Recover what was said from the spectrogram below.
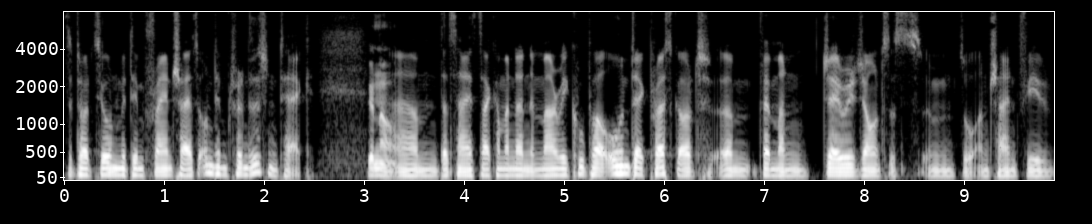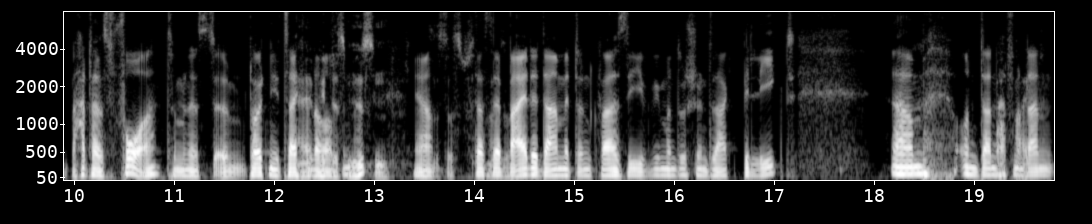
Situation mit dem Franchise und dem Transition Tag. Genau. Ähm, das heißt, da kann man dann Murray Cooper und Dak Prescott, ähm, wenn man Jerry Jones ist, ähm, so anscheinend wie, hat er es vor, zumindest ähm, deuten die Zeichen ja, darauf. das müssen. Ja, das das, dass also er beide damit dann quasi, wie man so schön sagt, belegt. Ähm, und dann hat man dann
